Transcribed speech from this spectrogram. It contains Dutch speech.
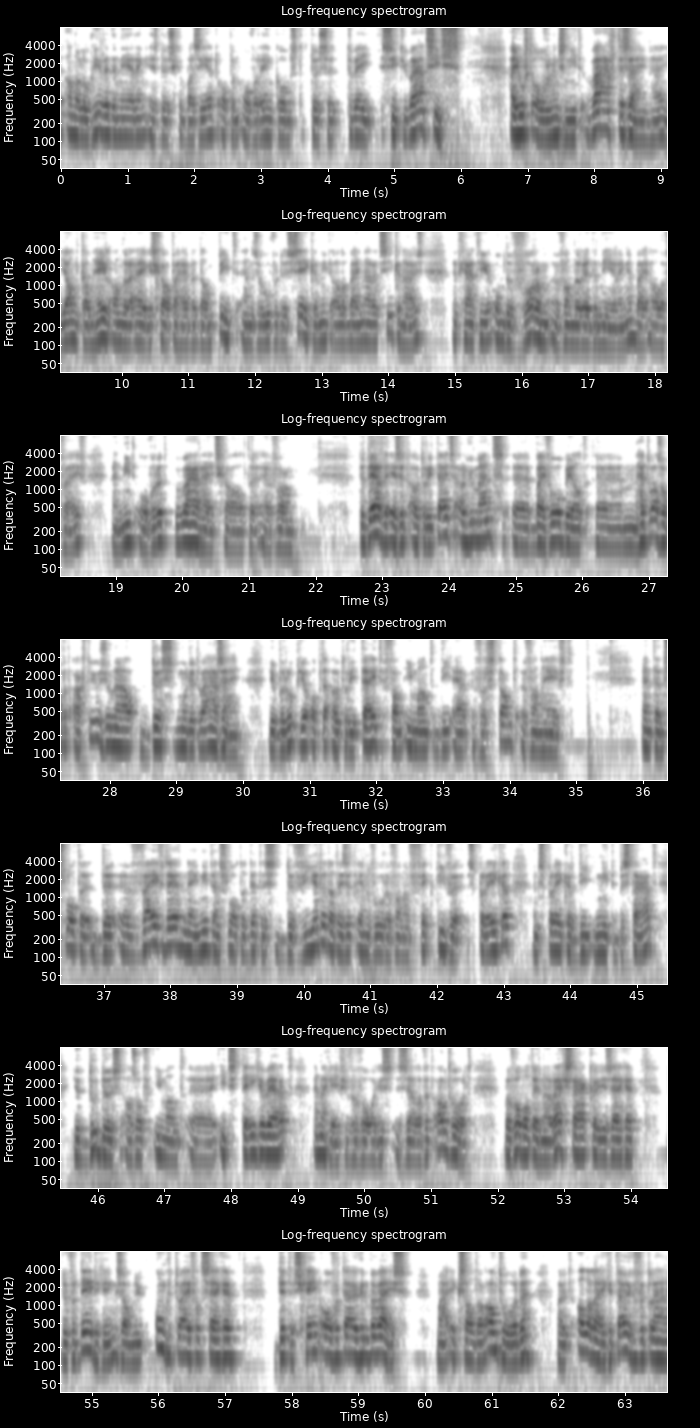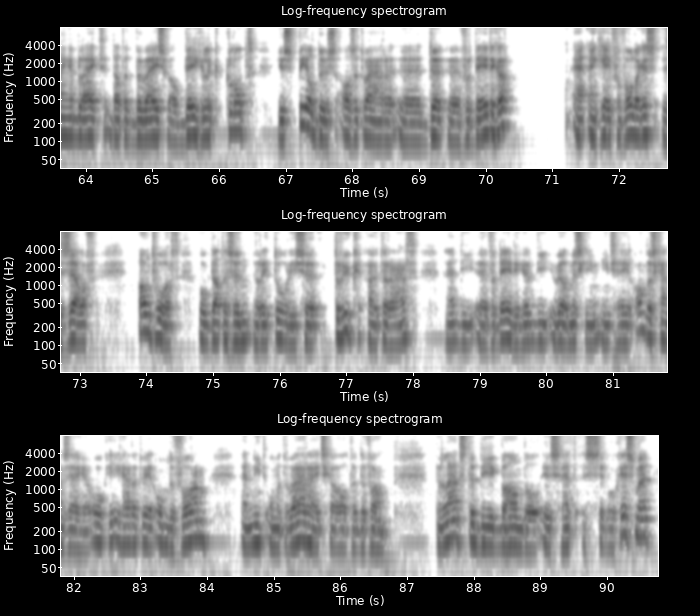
analogie-redenering is dus gebaseerd op een overeenkomst tussen twee situaties. Hij hoeft overigens niet waar te zijn. Hè. Jan kan heel andere eigenschappen hebben dan Piet en ze hoeven dus zeker niet allebei naar het ziekenhuis. Het gaat hier om de vorm van de redeneringen bij alle vijf en niet over het waarheidsgehalte ervan. De derde is het autoriteitsargument. Uh, bijvoorbeeld, uh, het was op het 8 uur journaal, dus moet het waar zijn. Je beroep je op de autoriteit van iemand die er verstand van heeft. En tenslotte de eh, vijfde, nee niet tenslotte, dit is de vierde, dat is het invoeren van een fictieve spreker. Een spreker die niet bestaat. Je doet dus alsof iemand uh, iets tegenwerpt en dan geef je vervolgens zelf het antwoord. Bijvoorbeeld in een rechtszaak kun je zeggen, de verdediging zal nu ongetwijfeld zeggen, dit is geen overtuigend bewijs. Maar ik zal dan antwoorden, uit allerlei getuigenverklaringen blijkt dat het bewijs wel degelijk klopt. Je speelt dus als het ware uh, de uh, verdediger en, en geeft vervolgens zelf antwoord. Ook dat is een retorische truc uiteraard. die verdediger die wil misschien iets heel anders gaan zeggen. Ook hier gaat het weer om de vorm en niet om het waarheidsgehalte ervan. De laatste die ik behandel is het syllogisme.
